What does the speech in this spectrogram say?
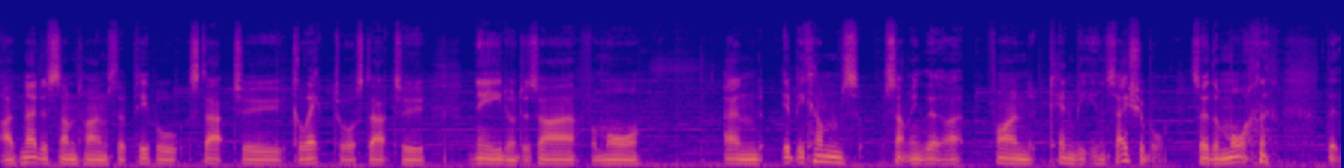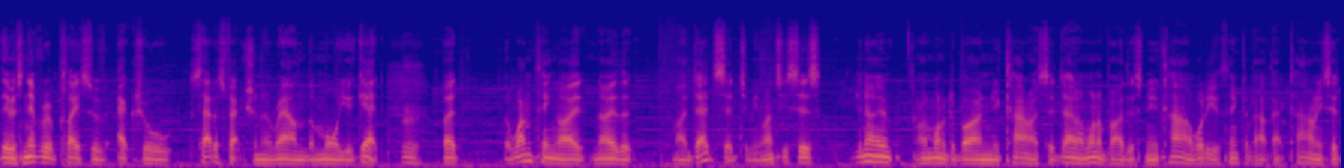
I've noticed sometimes that people start to collect or start to need or desire for more, and it becomes something that I find can be insatiable. So the more that there is never a place of actual satisfaction around the more you get. Mm. But the one thing I know that my dad said to me once, he says, You know, I wanted to buy a new car. I said, Dad, I want to buy this new car. What do you think about that car? And he said,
